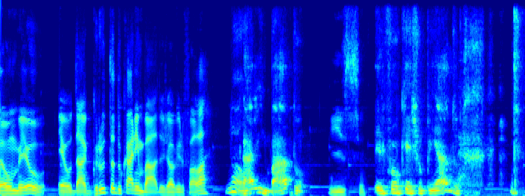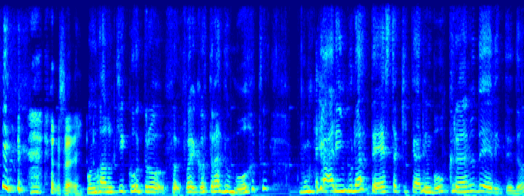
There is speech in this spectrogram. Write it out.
Então o meu é o da Gruta do Carimbado. Já ouviram falar? Não. Carimbado? Isso. Ele foi o quê? Chupinhado? Véi. O maluco que encontrou, foi, foi encontrado morto com um carimbo na testa que carimbou o crânio dele, entendeu?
